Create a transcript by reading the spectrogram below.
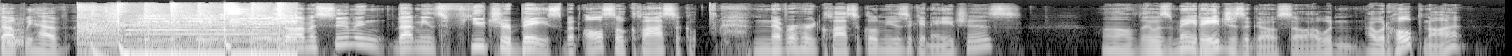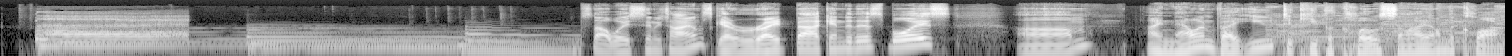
Next up, we have. So I'm assuming that means future bass, but also classical. I've never heard classical music in ages. Well, it was made ages ago, so I wouldn't. I would hope not. Let's not waste any time. Let's get right back into this, boys. Um, I now invite you to keep a close eye on the clock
